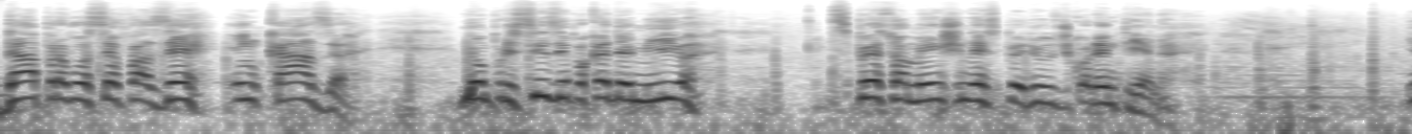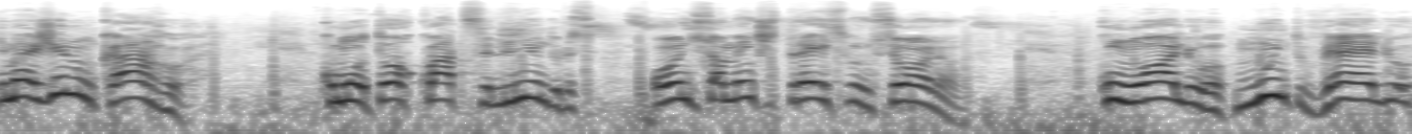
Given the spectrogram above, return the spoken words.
dá para você fazer em casa. Não precisa ir para academia, especialmente nesse período de quarentena. Imagina um carro com motor 4 cilindros, onde somente três funcionam, com óleo muito velho,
